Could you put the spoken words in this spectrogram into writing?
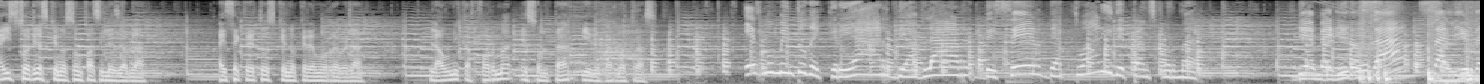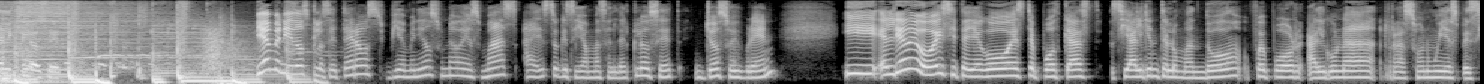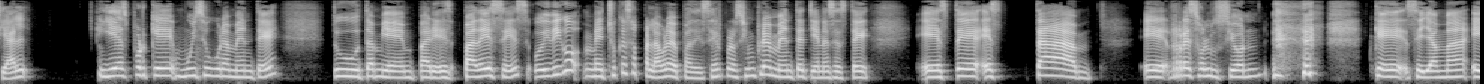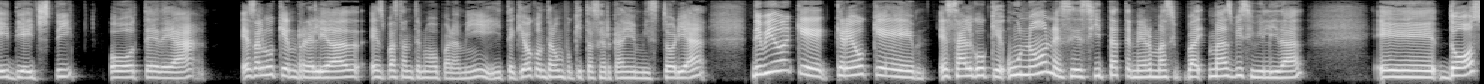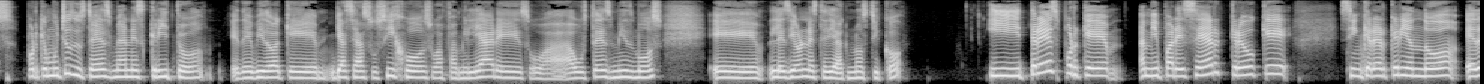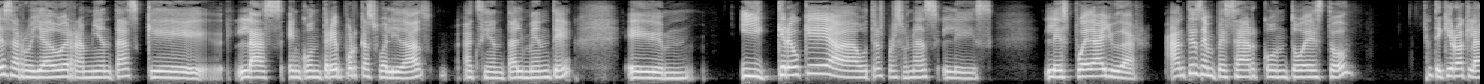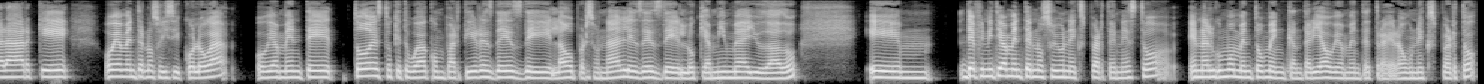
Hay historias que no son fáciles de hablar. Hay secretos que no queremos revelar. La única forma es soltar y dejarlo atrás. Es momento de crear, de hablar, de ser, de actuar y de transformar. Bienvenidos a Salir del Closet. Bienvenidos closeteros, bienvenidos una vez más a esto que se llama Sal del Closet. Yo soy Bren y el día de hoy, si te llegó este podcast, si alguien te lo mandó, fue por alguna razón muy especial. Y es porque muy seguramente tú también padeces, hoy digo, me choca esa palabra de padecer, pero simplemente tienes este, este, esta eh, resolución que se llama ADHD o TDA, es algo que en realidad es bastante nuevo para mí y te quiero contar un poquito acerca de mi historia, debido a que creo que es algo que uno necesita tener más, más visibilidad. Eh, dos, porque muchos de ustedes me han escrito eh, debido a que ya sea a sus hijos o a familiares o a, ustedes mismos eh, les dieron este diagnóstico. Y tres, porque a mi parecer creo que sin querer queriendo, he desarrollado herramientas que las encontré por casualidad, accidentalmente, em, y creo que a otras personas les, les puede ayudar. Antes de empezar con todo esto, te quiero aclarar que obviamente no soy psicóloga, obviamente todo esto que te voy a compartir es desde el lado personal, es desde lo que a mí me ha ayudado. Em, definitivamente no soy una experta en esto. En algún momento me encantaría, obviamente, traer a un experto.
